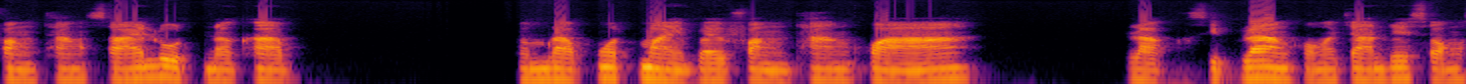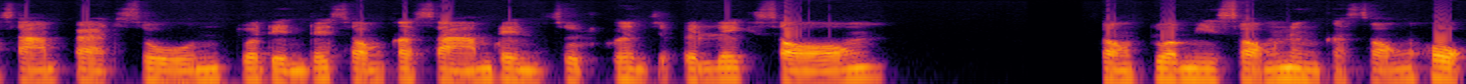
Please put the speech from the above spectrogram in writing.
ฝั่งทางซ้ายหลุดนะครับสำหรับงวดใหม่ใบฝั่งทางขวา หลักสิบล่างของอาจารย์ได้สองสามแปดศูนย์ตัวเด่นได้สองกับสามเด่นสุดควรจะเป็นเลขสอง สองตัวมีสองหนึ่งกับสองหก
